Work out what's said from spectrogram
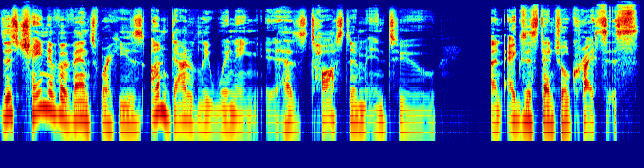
this chain of events where he's undoubtedly winning it has tossed him into an existential crisis.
